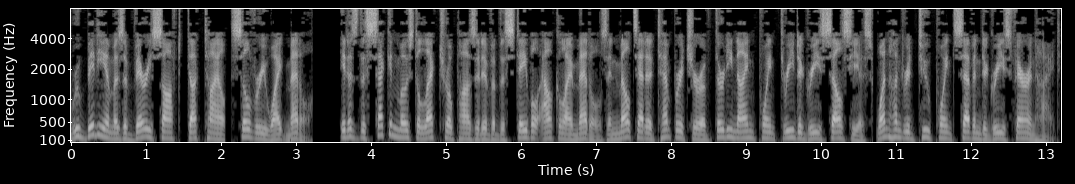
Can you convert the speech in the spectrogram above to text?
Rubidium is a very soft, ductile, silvery white metal. It is the second most electropositive of the stable alkali metals and melts at a temperature of 39.3 degrees Celsius (102.7 degrees Fahrenheit).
